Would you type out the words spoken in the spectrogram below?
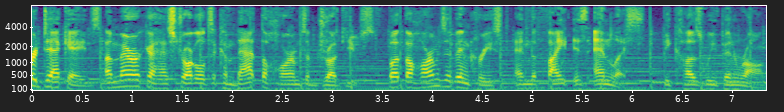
For decades, America has struggled to combat the harms of drug use, but the harms have increased and the fight is endless because we've been wrong.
